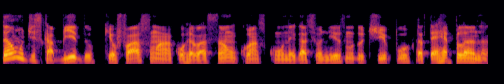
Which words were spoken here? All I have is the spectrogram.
tão descabido que eu faço uma correlação com, as, com o negacionismo do tipo da Terra é plana.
